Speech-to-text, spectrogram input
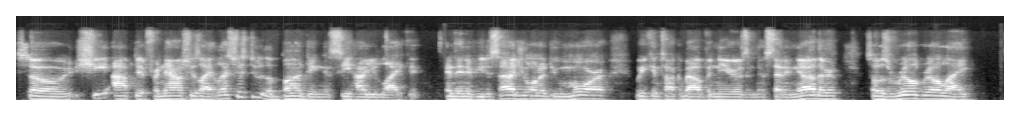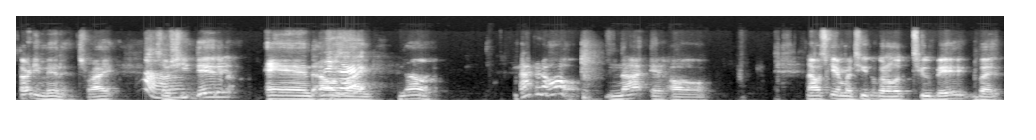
So she opted for now. She's like, let's just do the bonding and see how you like it. And then if you decide you want to do more, we can talk about veneers and this, that, and the other. So it was real, real like 30 minutes, right? Oh. So she did it. And I was like, no, not at all. Not at all. And I was scared my teeth were going to look too big, but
